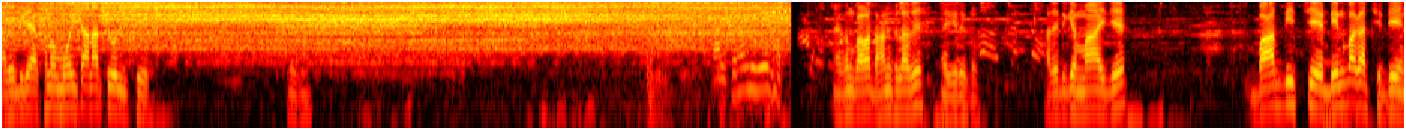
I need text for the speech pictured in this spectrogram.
আর ওদিকে এখনও মই টানা চলছে। এখন বাবা ধান ফেলাবে, এই যে দেখুন। আর এদিকে মা এই যে বাঁধ দিচ্ছে ডেন বাগাচ্ছে ডেন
